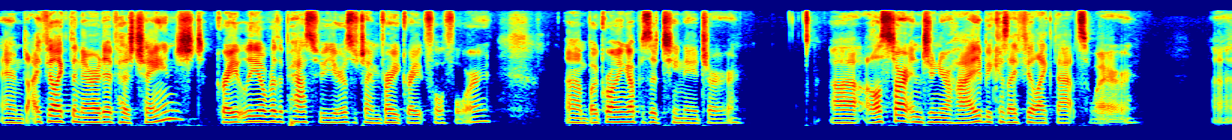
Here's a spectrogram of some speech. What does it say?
And i feel like the narrative has changed greatly over the past few years which i'm very grateful for. Um, but growing up as a teenager uh, I'll start in junior high because I feel like that's where uh,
